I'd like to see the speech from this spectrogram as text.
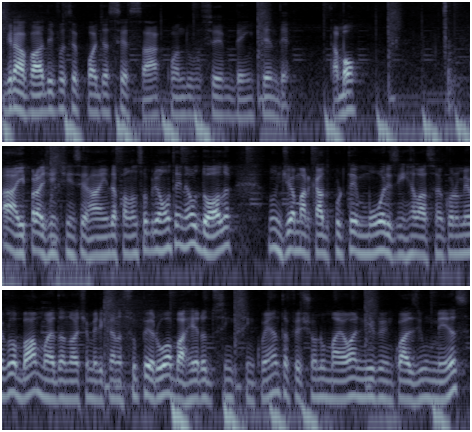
gravado e você pode acessar quando você bem entender, tá bom? Ah, e para a gente encerrar ainda falando sobre ontem, né, o dólar, num dia marcado por temores em relação à economia global, a moeda norte-americana superou a barreira dos 5,50, fechou no maior nível em quase um mês.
